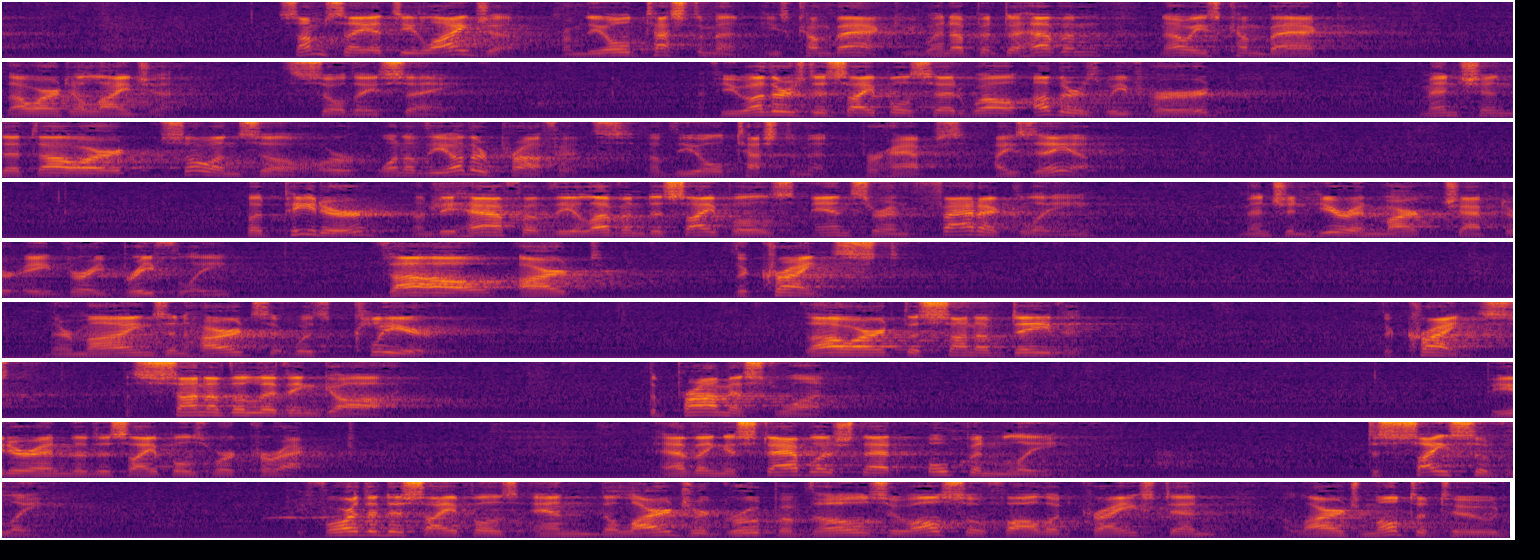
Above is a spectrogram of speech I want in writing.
Some say it's Elijah from the Old Testament. He's come back. He went up into heaven. Now he's come back. Thou art Elijah. So they say. A few others' disciples said, Well, others we've heard mention that thou art so and so, or one of the other prophets of the Old Testament, perhaps Isaiah. But Peter, on behalf of the eleven disciples, answer emphatically, mentioned here in Mark chapter 8 very briefly, Thou art the Christ. Their minds and hearts it was clear. Thou art the Son of David, the Christ, the Son of the living God, the promised one. Peter and the disciples were correct. Having established that openly, decisively, before the disciples and the larger group of those who also followed Christ and large multitude,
